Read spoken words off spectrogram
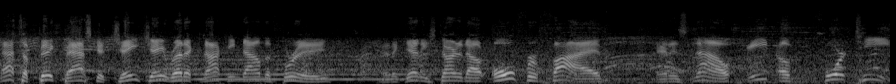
That's a big basket. JJ Redick knocking down the three. And again, he started out 0 for 5 and is now 8 of 14.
